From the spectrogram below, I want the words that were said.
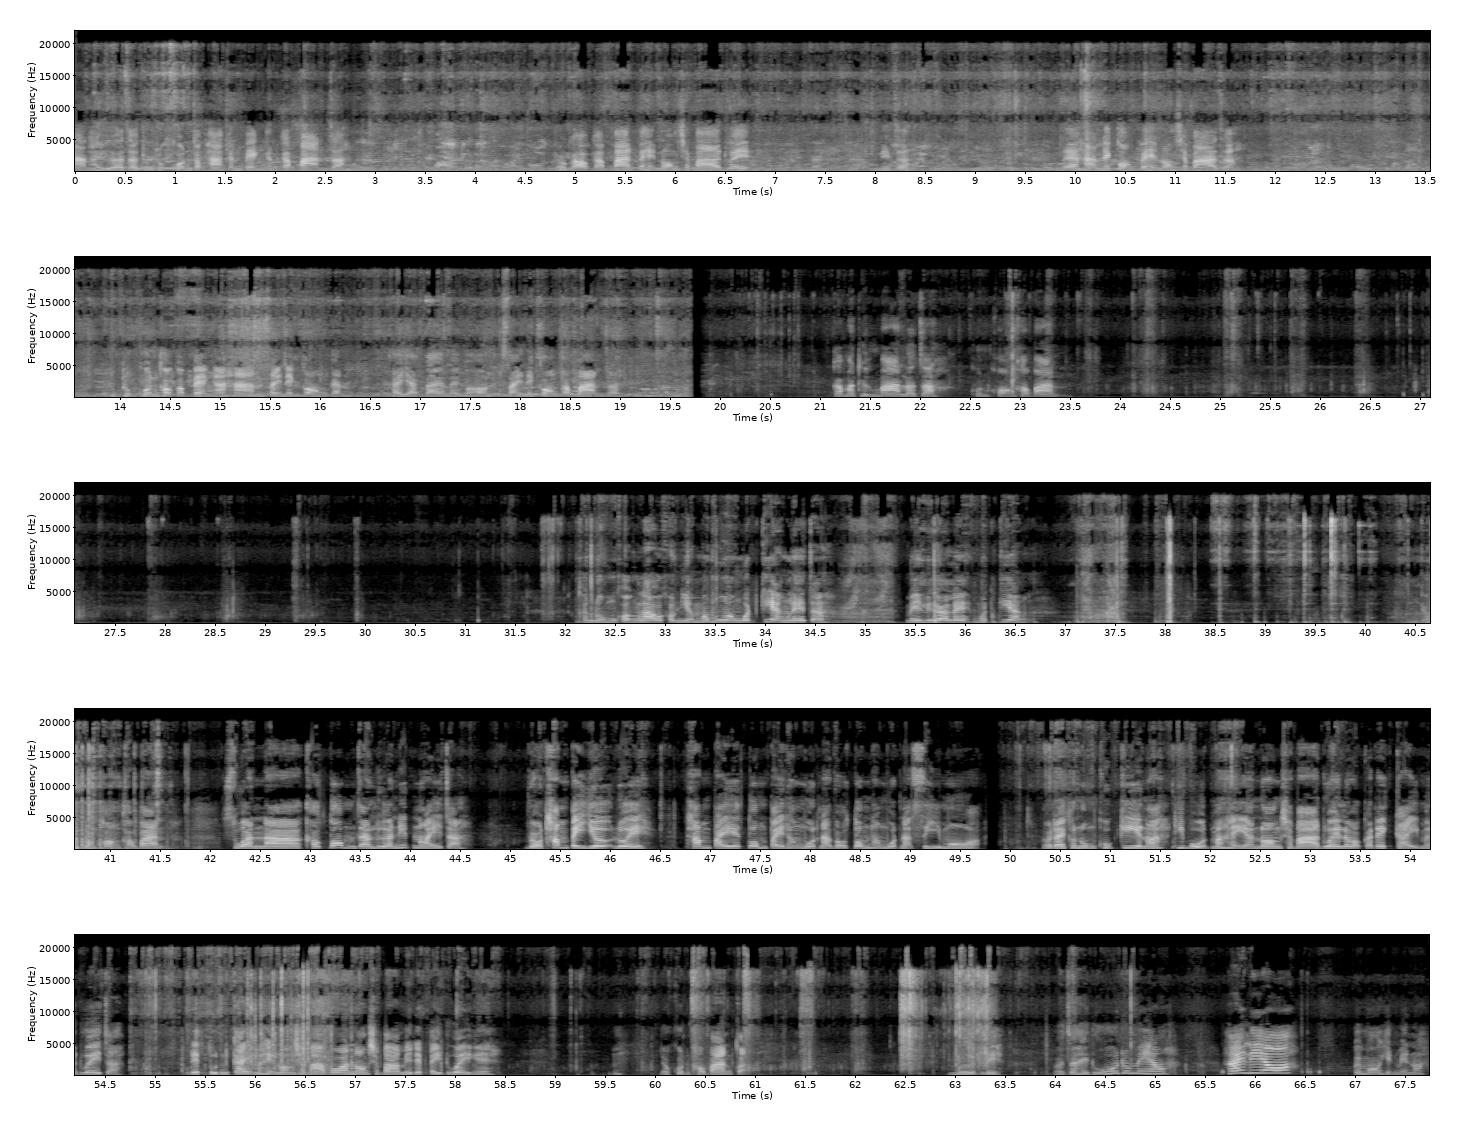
าหารเหลือจะทุกๆ คนก็พากันแบ่งกันกลับบ้านจ้ะแล้วก็เอากลับบ้านไปให้น้องชบาด้วย นี่จ้ะและอาหารในกล่องไปให้น้องชบาจ้ะทุกๆ คนเขาก็แบ่งอาหารใส่ในกล่องกัน ใครอยากได้อะไรก็เอาใส่ในกล่องกลับบ้านจ้ะกลับมาถึงบ้านแล้วจ้ะขนของเข้าบ้าน ขนมของเราข้าวเหนียวมะม่วงมดเกี้ยงเลยจ้ะ ไม่เหลือเลยมดเกี้ยง เดี๋ยวขนของเข้าบ้าน ส่วนข้าวต้มจะเหลือนิดหน่อยจ้ะเราทำไปเยอะเลยทำไปต้มไปทั้งหมดน่ะเราต้มทั้งหมดน่ะสี่หมอเราได้ขนมคุกกี้เนาะที่โบสถ์มาให้อะน้องชบาด้วยแล้วก็ได้ไก่มาด้วยจ้ะได้ตุ๋นไก่มาให้น้องชบา เพราะว่าน้องชบาไม่ได้ไปด้วยไงเดี๋ยวขนเข้าบ้านก่อน มืดเลย เราจะให้ดู โอ้ดูแมวไฮเลียวเอ้ยมองเห็นไหมเนาะ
